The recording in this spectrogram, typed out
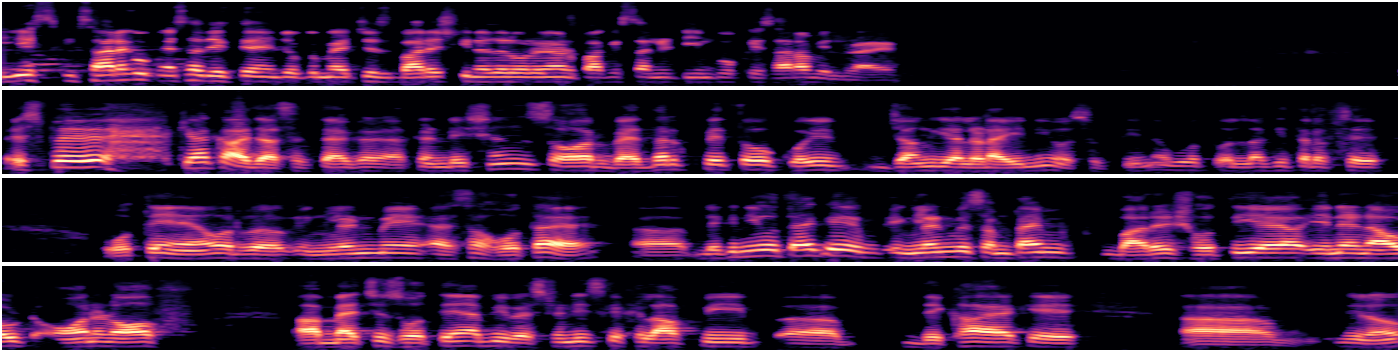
ये सारे को कैसा देखते हैं जो कि मैचेस बारिश की नज़र हो रहे हैं और पाकिस्तानी टीम को खिसारा मिल रहा है? इस पे क्या कहा जा सकता है? कंडीशंस और वेदर पे तो कोई जंग या लड़ाई नहीं हो सकती ना, वो तो अल्लाह की तरफ़ से होते हैं और इंग्लैंड में ऐसा होता है। लेकिन ये होता है कि इंग्लैंड में समटाइम बारिश होती है in and out on and off matches होते हैं। अभी वेस्ट इंडीज के खिलाफ भी देखा है कि यू नो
